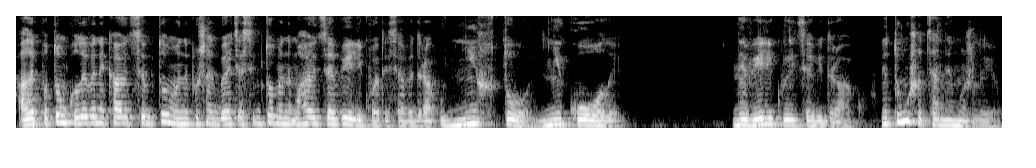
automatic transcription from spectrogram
Але потім, коли виникають симптоми, вони починають боятися симптоми, намагаються вилікуватися від раку. Ніхто ніколи не вилікується від раку. Не тому, що це неможливо,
